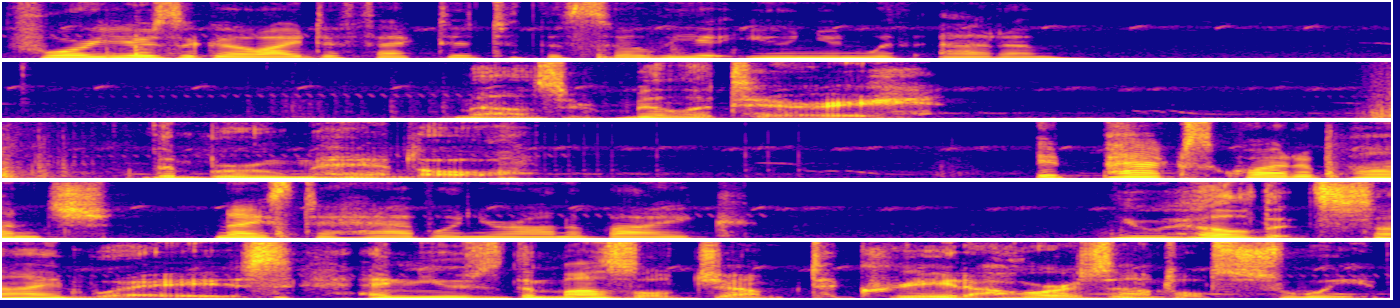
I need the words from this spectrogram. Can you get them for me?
Four years ago, I defected to the Soviet Union with Adam. Mauser military. The broom handle. It packs quite a punch. Nice to have when you're on a bike. You held it sideways and used the muzzle jump to create a horizontal sweep.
